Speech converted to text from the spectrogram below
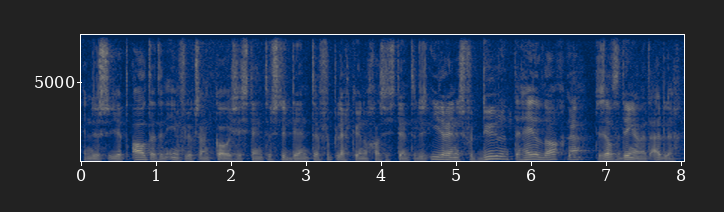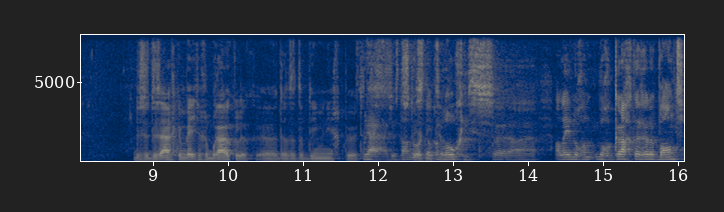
En dus je hebt altijd een influx aan co-assistenten, studenten, verpleegkundige assistenten. Dus iedereen is voortdurend de hele dag Ja. dezelfde dingen aan het uitleggen. Dus het is eigenlijk een beetje gebruikelijk eh, dat het op die manier gebeurt. Ja, Het dus dan stoort is het ook niet een zo. logisch. eh, alleen nog een, nog een krachtigere band.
